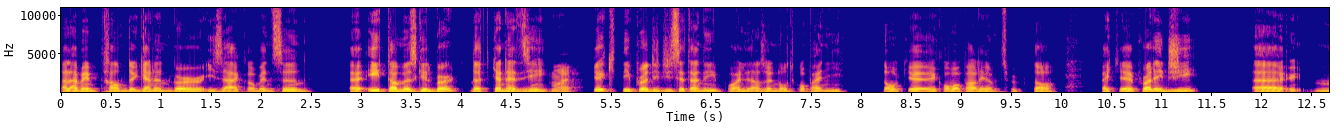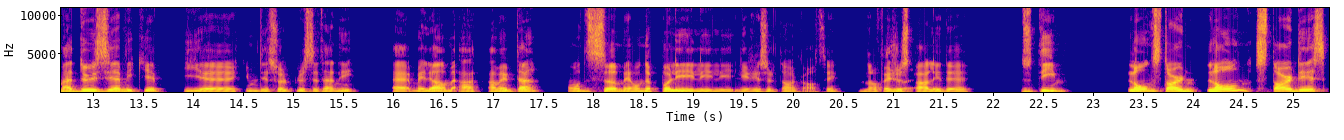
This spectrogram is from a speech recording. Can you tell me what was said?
dans la même trempe de Gannonburg, Isaac Robinson et Thomas Gilbert, notre Canadien, Ouais. qui a quitté Prodigy cette année pour aller dans une autre compagnie, donc qu'on va parler un petit peu plus tard. Fait que Prodigy, ma deuxième équipe qui, euh, qui me déçoit le plus cette année. Euh, mais là, en, en- en même temps, on dit ça, mais on n'a pas les, les- les- les résultats encore. tu sais? Non, on fait juste vrai. parler de, du team. Lone Star, Lone Star Disc,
